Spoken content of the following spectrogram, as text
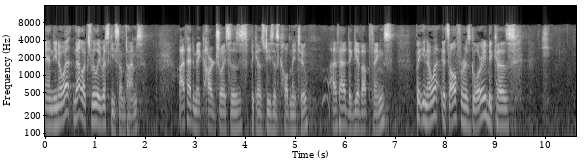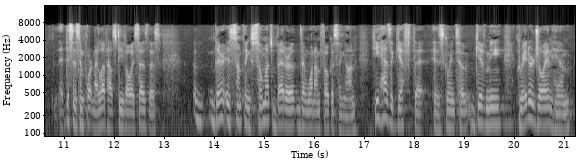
And you know what? That looks really risky sometimes. I've had to make hard choices because Jesus called me to. I've had to give up things. But you know what? It's all for His glory because he, this is important. I love how Steve always says this. There is something so much better than what I'm focusing on. He has a gift that is going to give me greater joy in Him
